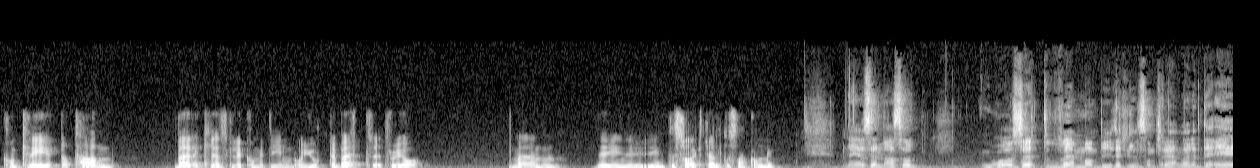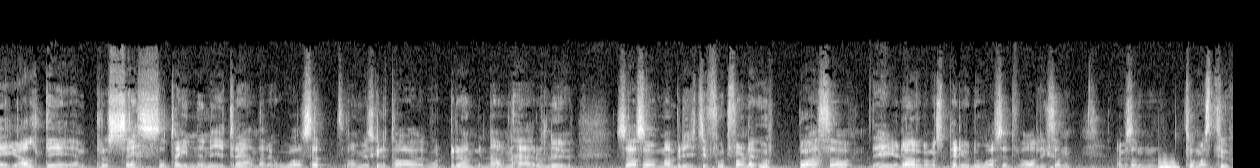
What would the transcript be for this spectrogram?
konkret att han verkligen skulle kommit in och gjort det bättre, tror jag. Men det är inte så aktuellt att snacka om nu. Nej, och sen alltså oavsett vem man byter till som tränare, det är ju alltid en process att ta in en ny tränare oavsett om vi skulle ta vårt drömnamn här och nu. Så alltså, man bryter ju fortfarande upp och alltså, det är ju en övergångsperiod oavsett vad liksom. Ja, men som Thomas Tuch,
